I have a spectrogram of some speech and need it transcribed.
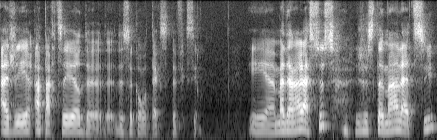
agir à partir de, de, ce contexte de fiction. Et euh, ma dernière astuce, justement là-dessus,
